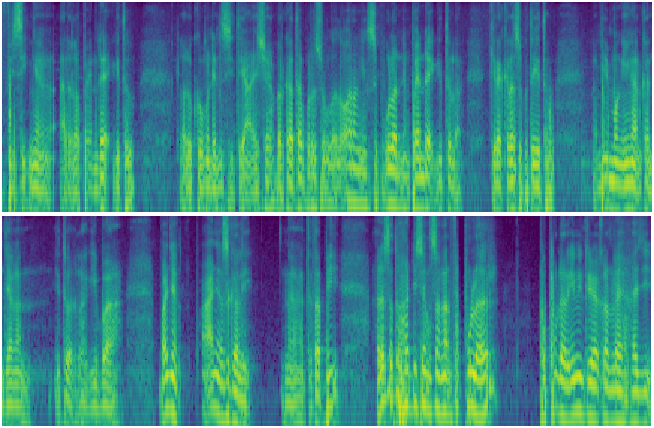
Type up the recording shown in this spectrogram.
fisiknya adalah pendek gitu. Lalu kemudian Siti Aisyah berkata Rasulullah orang yang sepulan yang pendek gitulah kira-kira seperti itu. Nabi mengingatkan jangan itu adalah gibah. Banyak banyak sekali. Nah, tetapi ada satu hadis yang sangat populer populer ini diriwayatkan oleh Haji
